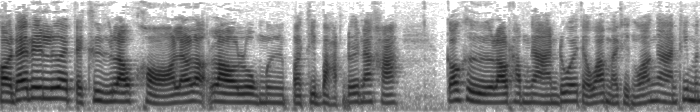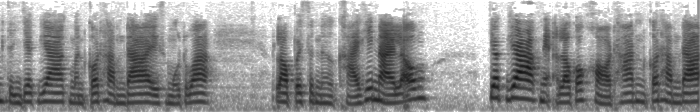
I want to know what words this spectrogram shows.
ขอได้เรื่อยๆ แต่คือเราขอแล้วเราเราลงมือปฏิบัติด้วยนะคะ ก็คือเราทำงานด้วยแต่ว่าหมายถึงว่างานที่มันจะยากๆมันก็ทำได้ สมมติว่าเราไปเสนอขายที่ไหนแล้วยากๆเนี่ยเราก็ขอท่านก็ทำได้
